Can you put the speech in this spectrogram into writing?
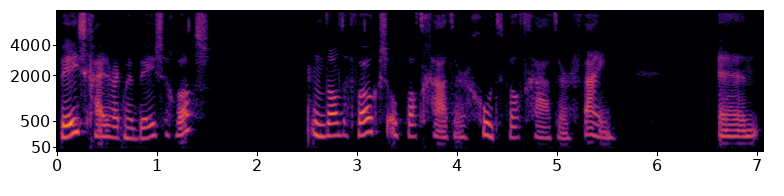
bezigheid waar ik mee bezig was, om dan te focussen op wat gaat er goed, wat gaat er fijn. En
